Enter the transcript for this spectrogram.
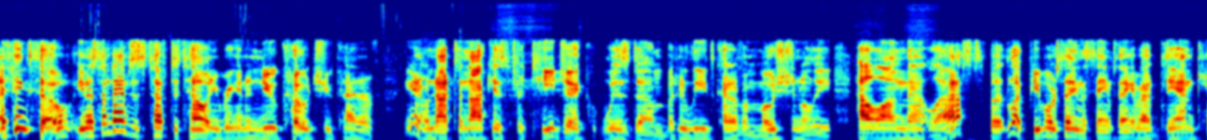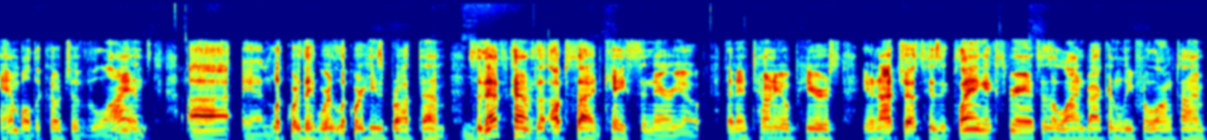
I think so. You know, sometimes it's tough to tell when you bring in a new coach who kind of, you know, not to knock his strategic wisdom, but who leads kind of emotionally, how long that lasts. But look, people are saying the same thing about Dan Campbell, the coach of the Lions, uh, and look where they where look where he's brought them. So that's kind of the upside case scenario that Antonio Pierce, you know, not just his playing experience as a linebacker in the league for a long time,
